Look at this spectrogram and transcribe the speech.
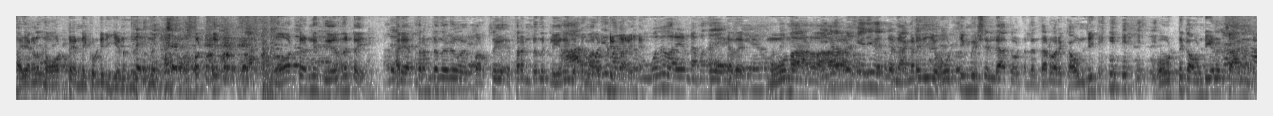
അത് ഞങ്ങൾ നോട്ട് എണ്ണിക്കൊണ്ടിരിക്കുകയാണ് തീർന്ന്. നോട്ട് നോട്ട് എണ്ണി തീർന്നിട്ടേ. അത് എത്ര ഉണ്ടെന്ന് ഒരു കുറച്ച് എത്ര ഉണ്ടെന്ന് ക്ലിയർ ചെയ്തിട്ട് മറുപടി പറയാം. അത് മൂന്നാണോ ആറാണോ. ഞങ്ങളുടെ ഈ വോട്ടിംഗ് മെഷീൻ ഇല്ലാത്തോട്ടല്ല എന്താണ് പറയുക കൗണ്ടിങ് വോട്ട് കൗണ്ട് ചെയ്യണ ഒരു സാധനം ഉണ്ട്.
